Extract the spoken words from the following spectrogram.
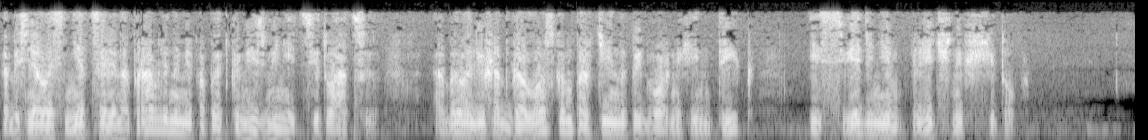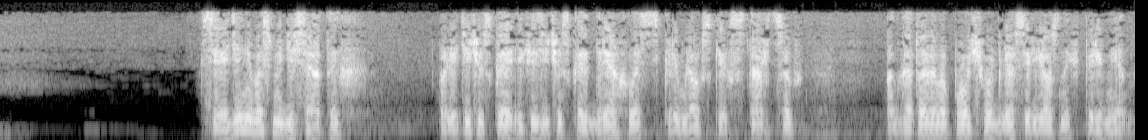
объяснялось не целенаправленными попытками изменить ситуацию, а было лишь отголоском партийно-придворных интриг и сведением личных счетов. В середине 80-х политическая и физическая дряхлость кремлевских старцев подготовила почву для серьезных перемен.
